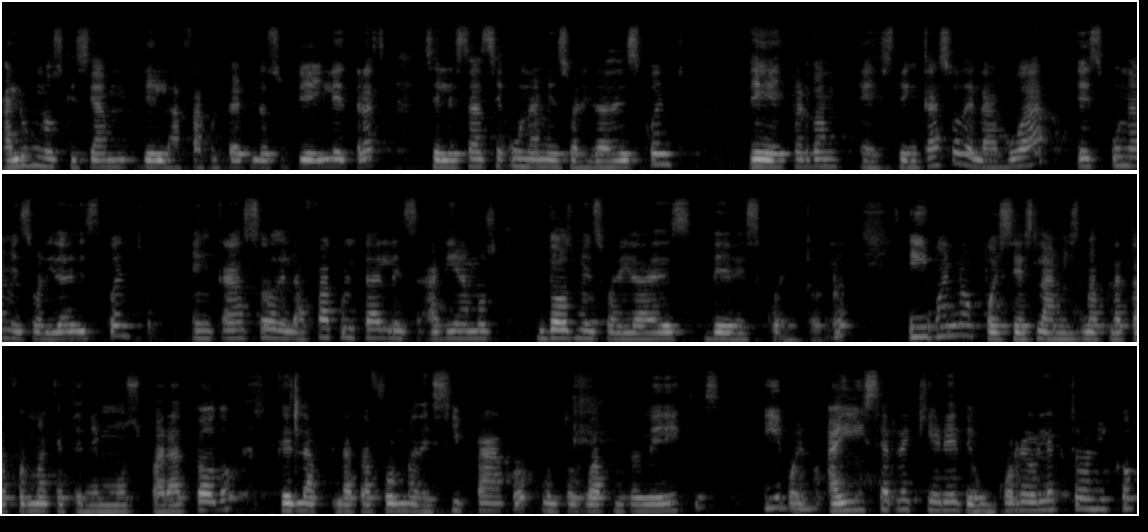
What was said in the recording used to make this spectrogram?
alumnos que sean de la Facultad de Filosofía y Letras, se les hace una mensualidad de descuento. Eh, perdón, este, en caso de la UAP es una mensualidad de descuento. En caso de la facultad les haríamos dos mensualidades de descuento, ¿no? Y bueno, pues es la misma plataforma que tenemos para todo, que es la plataforma de sipago.gua.mx y bueno, ahí se requiere de un correo electrónico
